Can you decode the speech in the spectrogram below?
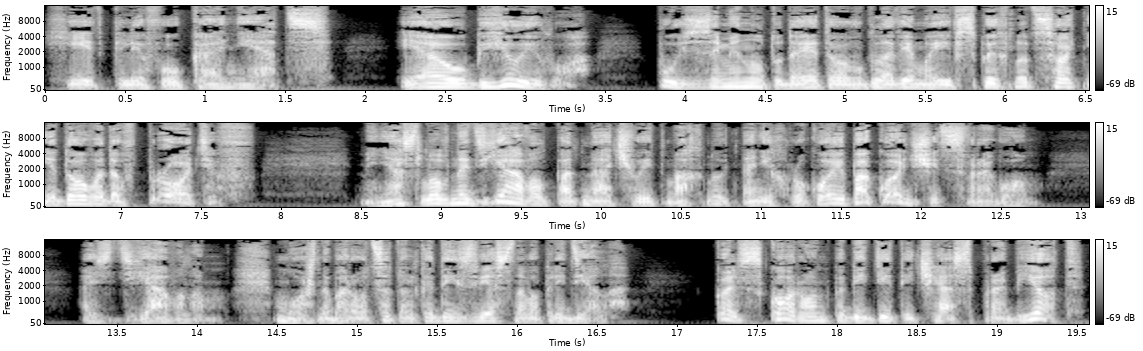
Хитклифу конец. Я убью его» Пусть за минуту до этого в голове моей вспыхнут сотни доводов против. Меня словно дьявол подначивает махнуть на них рукой и покончить с врагом. А с дьяволом можно бороться только до известного предела. Коль скоро он победит и час пробьет,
